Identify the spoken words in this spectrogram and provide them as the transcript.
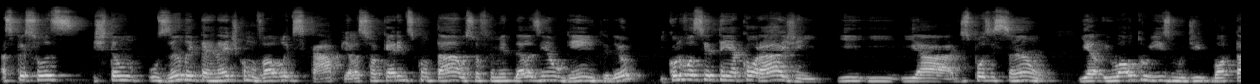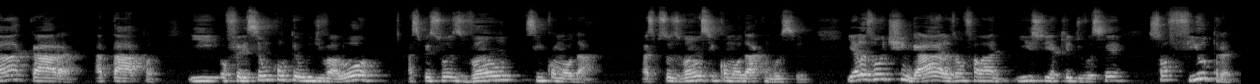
As pessoas estão usando a internet como válvula de escape. Elas só querem descontar o sofrimento delas em alguém, entendeu? E quando você tem a coragem e, e, e a disposição e, a, e o altruísmo de botar a cara, a tapa e oferecer um conteúdo de valor, as pessoas vão se incomodar. As pessoas vão se incomodar com você. E elas vão te xingar, elas vão falar isso e aquilo de você. Só filtra.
